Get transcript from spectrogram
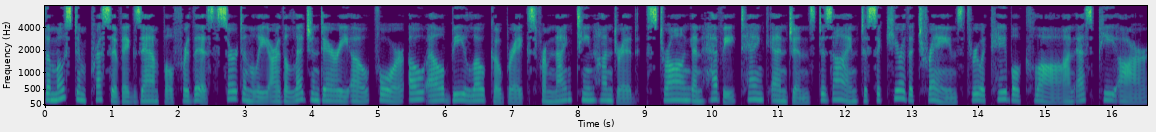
The most impressive example for this certainly are the legendary O4 OLB locobrakes from 1900, strong and heavy tank engines designed to secure the trains through a cable claw on SPR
